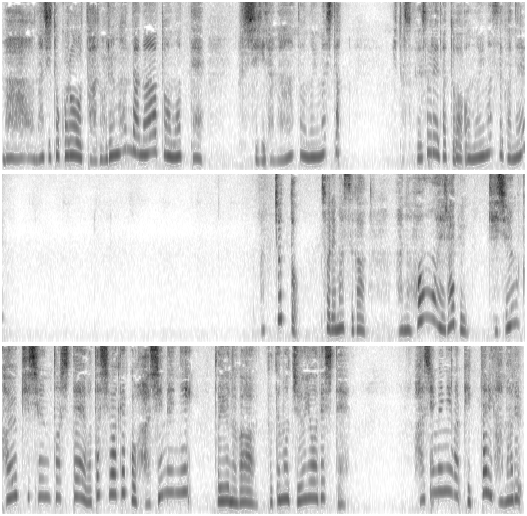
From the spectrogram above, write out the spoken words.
まあ同じところをたどるもんだなと思って不思議だなと思いました。人それぞれだとは思いますがね。ちょっとそれますが、あの本を選ぶ基準、買う基準として私は結構初めにというのがとても重要でして、初めにはぴったりハマる、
